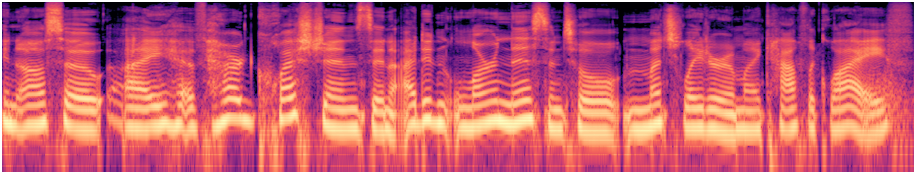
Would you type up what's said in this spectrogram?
And also, I have heard questions, and I didn't learn this until much later in my Catholic life.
